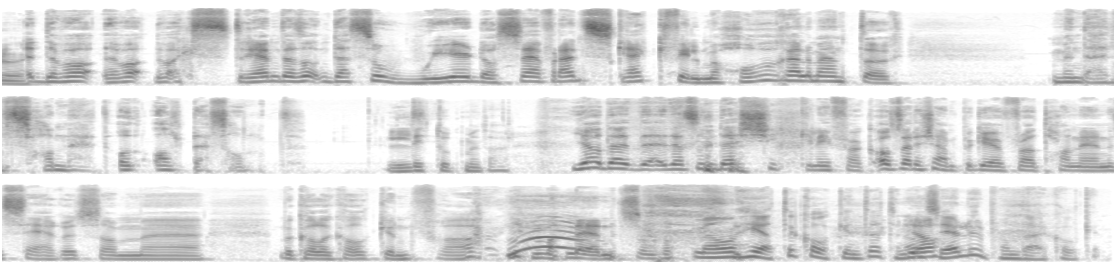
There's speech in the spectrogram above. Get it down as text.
Det var, det, var, det var ekstremt. Det er, så, det er så weird å se, for det er en skrekkfilm med horrorelementer. Men det er en sannhet, og alt er sant. Litt dokumentar. Ja, det, det, det, er, sånn, det er skikkelig fuck. Og så er det kjempegøy, for at han ene ser ut som uh, Macaulay Culkin fra Malene. Som, Men han heter Kalken til etternavn, Ja. så jeg lurer på om det er Kalken.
